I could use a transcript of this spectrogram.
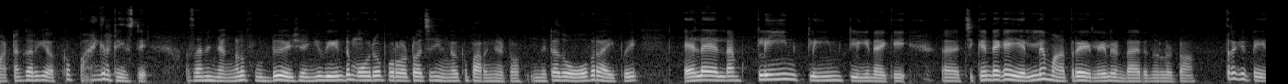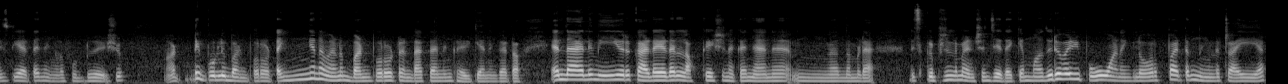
മട്ടൻ കറിയും ഒക്കെ ഭയങ്കര ടേസ്റ്റ് അവസാനം ഞങ്ങൾ ഫുഡ് കഴിച്ചു കഴിഞ്ഞ് വീണ്ടും ഓരോ പൊറോട്ട വെച്ച് ഞങ്ങൾക്ക് പറഞ്ഞു കേട്ടോ. എന്നിട്ട് അത് ഓവറായിപ്പോയി ഇലയെല്ലാം ക്ലീൻ ക്ലീൻ ക്ലീൻ ആക്കി. ചിക്കന്റെയൊക്കെ എല്ല് മാത്രമേ ഇലയിലുണ്ടായിരുന്നുള്ളൂ കേട്ടോ. അത്രയ്ക്ക് ടേസ്റ്റി ആയിട്ട് ഞങ്ങൾ ഫുഡ് കഴിച്ചു. അടിപൊളി ബൺ പൊറോട്ട. ഇങ്ങനെ വേണം ബൺ പൊറോട്ട ഉണ്ടാക്കാനും കഴിക്കാനും കേട്ടോ. എന്തായാലും ഈ ഒരു കടയുടെ ലൊക്കേഷനൊക്കെ ഞാൻ നമ്മുടെ ഡിസ്ക്രിപ്ഷനിൽ മെൻഷൻ ചെയ്തേക്കാം. മധുര വഴി പോവുകയാണെങ്കിൽ ഉറപ്പായിട്ടും നിങ്ങൾ ട്രൈ ചെയ്യുക.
